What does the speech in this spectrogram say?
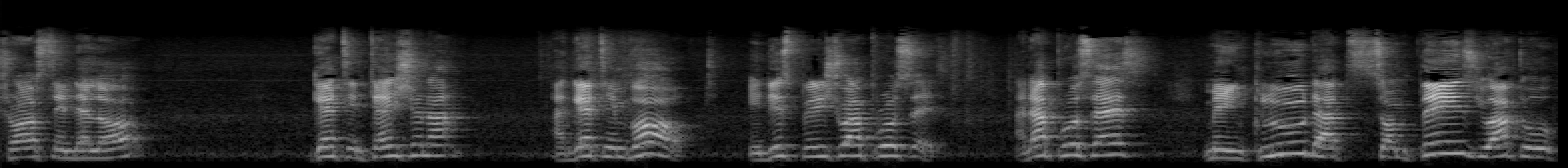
Trust in the Lord. Get intentional and get involved in this spiritual process. And that process may include that some things you have to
